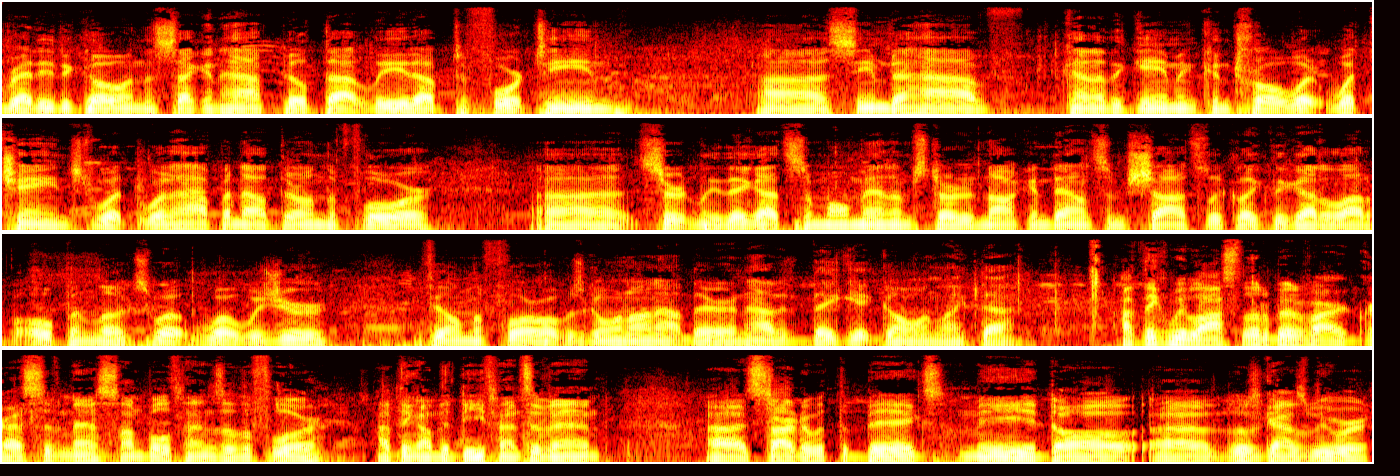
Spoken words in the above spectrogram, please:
ready to go in the second half, built that lead up to 14. Uh, seemed to have kind of the game in control. What what changed? What what happened out there on the floor? Uh, certainly, they got some momentum. Started knocking down some shots. Looked like they got a lot of open looks. What what was your feel on the floor? What was going on out there, and how did they get going like that? I think we lost a little bit of our aggressiveness on both ends of the floor. I think on the defensive end, uh, it started with the bigs, me, Dahl, uh, those guys. We were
